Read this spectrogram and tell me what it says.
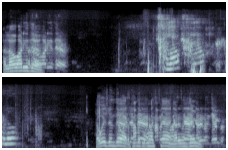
Hello, are you Hello, there? are you there? Hello? Hello? Who is in Who there? is in there? Al Mohammed Hassan, are you in there? are you in there?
